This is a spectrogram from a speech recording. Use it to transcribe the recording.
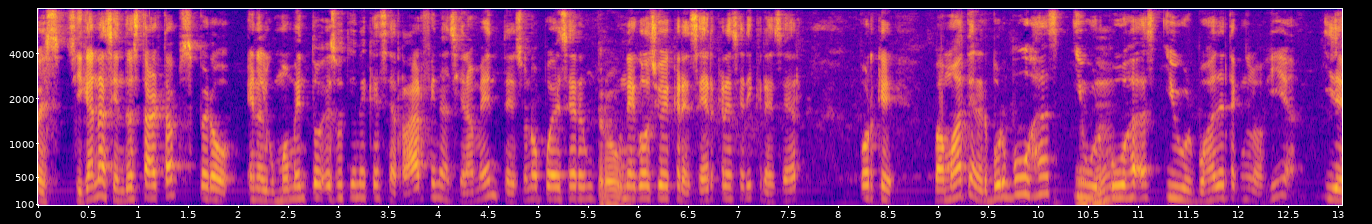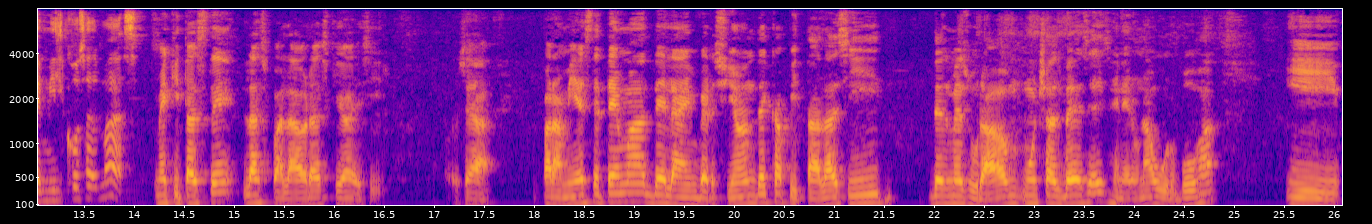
pues sigan haciendo startups, pero en algún momento eso tiene que cerrar financieramente. Eso no puede ser un, negocio de crecer, crecer y crecer, porque vamos a tener burbujas y burbujas y burbujas de tecnología y de mil cosas más. Me quitaste las palabras que iba a decir. O sea, para mí este tema de la inversión de capital así desmesurado muchas veces genera una burbuja Y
